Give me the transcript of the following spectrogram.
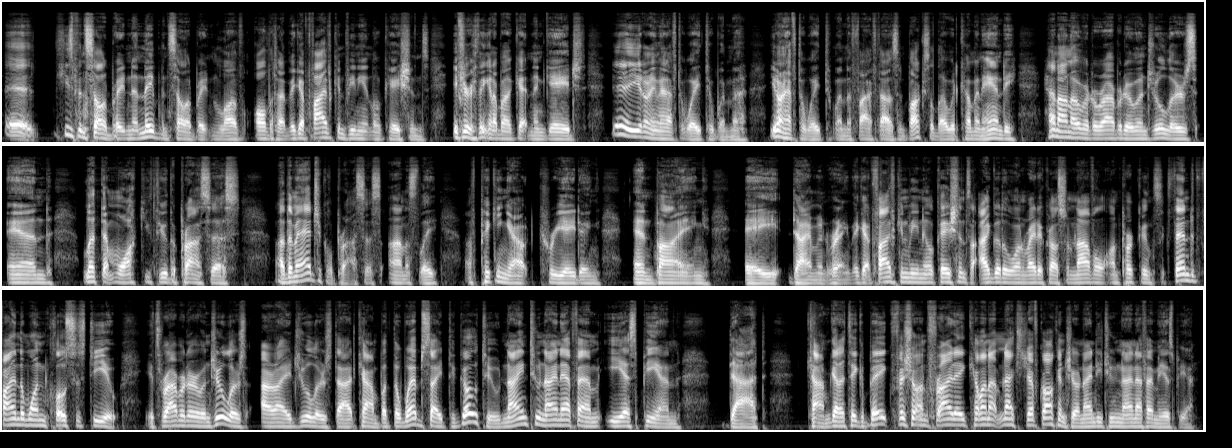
eh, he's been celebrating, and they've been celebrating love all the time. They got five convenient locations. If you're thinking about getting engaged, eh, you don't even have to wait to win the. You don't have to wait to win the five thousand bucks. Although that would come in handy. Head on over to Robert Irwin Jewelers and let them walk you through the process, uh, the magical process, honestly, of picking out, creating, and buying a diamond ring. They got five convenient locations. I go to the one right across from Novel on Perkins Extended. Find the one closest to you. It's Robert Irwin Jewelers, rijewelers.com. But the website to go to, 929fmespn.com. Got to take a break. Fish on Friday. Coming up next, Geoff Calkins Show, 929 FM ESPN.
